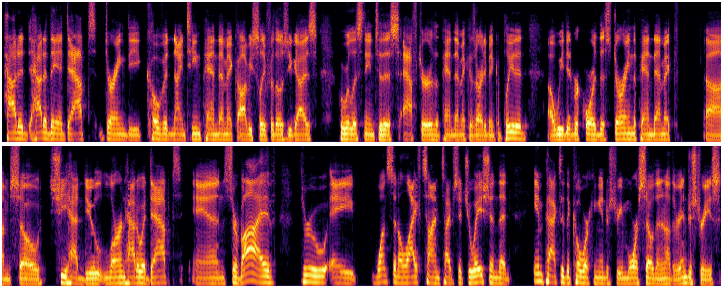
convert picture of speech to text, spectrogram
how did how did they adapt during the COVID nineteen pandemic? Obviously, for those of you guys who were listening to this after the pandemic has already been completed, uh, we did record this during the pandemic. Um, so she had to learn how to adapt and survive through a once in a lifetime type situation that impacted the co-working industry more so than in other industries.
